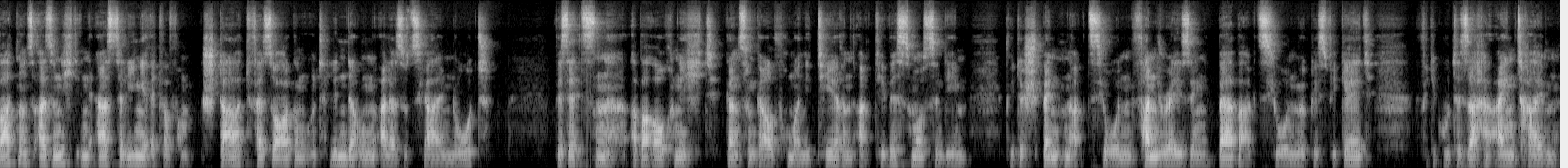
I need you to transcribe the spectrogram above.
warten uns also nicht in erster Linie etwa vom Staat Versorgung und Linderung aller sozialen Not. Wir setzen aber auch nicht ganz und gar auf humanitären Aktivismus, indem wir durch Spendenaktionen, Fundraising, Werbeaktionen möglichst viel Geld für die gute Sache eintreiben.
